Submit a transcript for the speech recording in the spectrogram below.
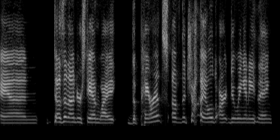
and doesn't understand why the parents of the child aren't doing anything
